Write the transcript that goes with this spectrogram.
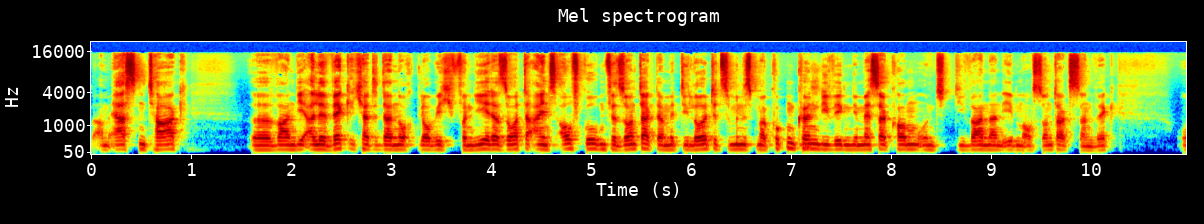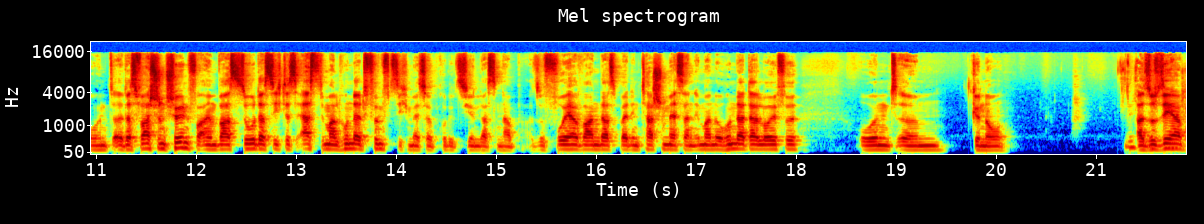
am ersten Tag äh, waren die alle weg. Ich hatte dann noch, glaube ich, von jeder Sorte eins aufgehoben für Sonntag, damit die Leute zumindest mal gucken können, die wegen dem Messer kommen. Und die waren dann eben auch sonntags dann weg. Und äh, das war schon schön. Vor allem war es so, dass ich das erste Mal 150 Messer produzieren lassen habe. Also vorher waren das bei den Taschenmessern immer nur 100er Läufe. Und ähm, genau, also sehr,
